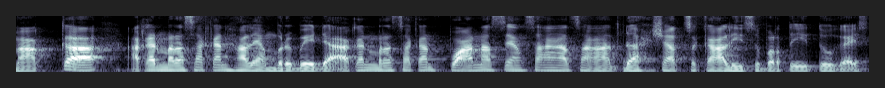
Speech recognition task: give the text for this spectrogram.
maka akan merasakan hal yang berbeda, akan merasakan panas yang sangat-sangat dahsyat sekali seperti itu, guys.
